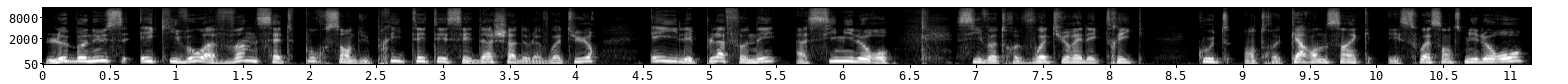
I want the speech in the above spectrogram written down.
le bonus équivaut à 27% du prix TTC d'achat de la voiture et il est plafonné à 6 000 euros. Si votre voiture électrique coûte entre 45 et 60 000 euros,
